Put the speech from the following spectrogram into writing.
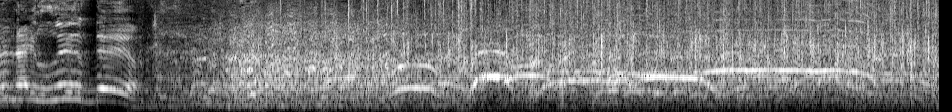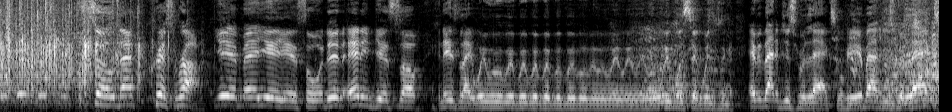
and they live there. So that's Chris Rock. Yeah, man, yeah, yeah. So then Eddie gets up and he's like, wait, wait, wait, wait, wait, wait, wait, wait, wait, wait, wait, wait, wait, wait, one second, wait one second. Everybody just relax, okay? Everybody just relax.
